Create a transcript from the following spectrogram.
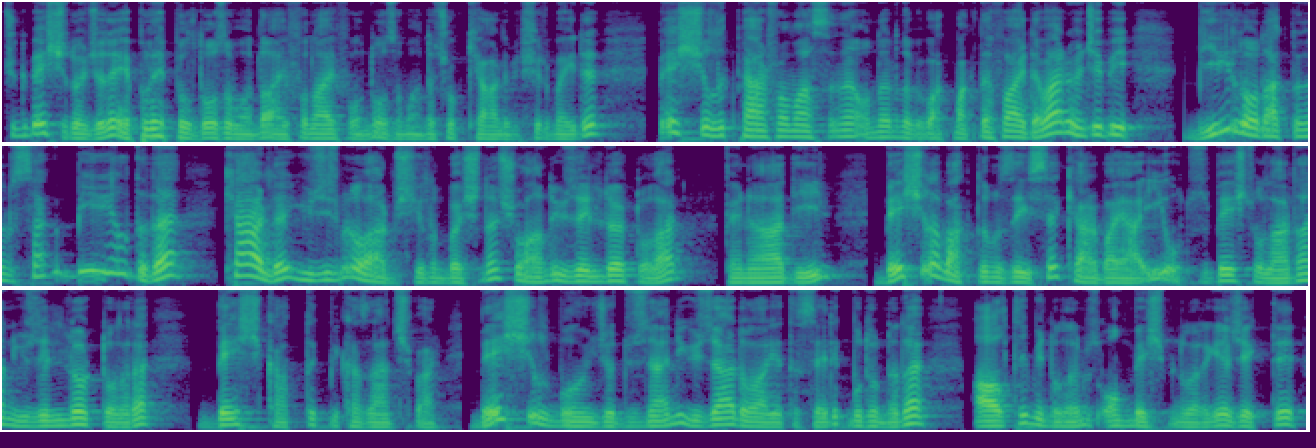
Çünkü 5 yıl önce de Apple Apple'da o zaman da iPhone iPhone'da o zaman da çok karlı bir firmaydı. 5 yıllık performansına onların da bir bakmakta fayda var. Önce bir 1 yıla odaklanırsak 1 yılda da karlı 120 dolarmış yılın başına. Şu anda 154 dolar. Fena değil. 5 yıla baktığımızda ise kar bayağı iyi. 35 dolardan 154 dolara 5 katlık bir kazanç var. 5 yıl boyunca düzenli 100'er dolar yatırsaydık bu durumda da 6 bin dolarımız 15 bin dolara gelecekti.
